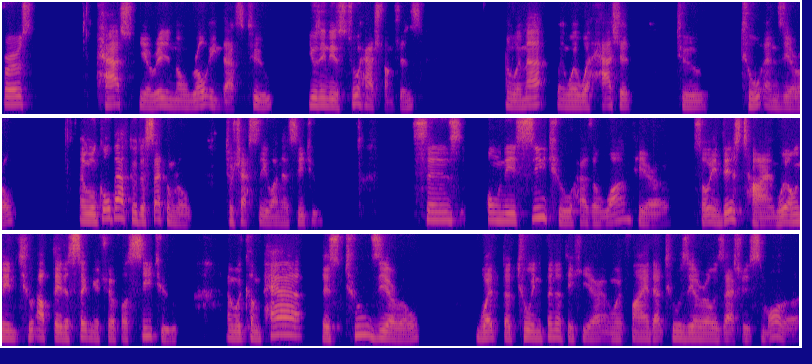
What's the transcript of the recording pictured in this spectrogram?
first hash the original row index two using these two hash functions. And we, map, and we will hash it to two and zero. And we'll go back to the second row to check C1 and C2. Since only C2 has a one here, so in this time, we only need to update the signature for C2. And we compare this two zero with the two infinity here, and we find that two zero is actually smaller.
